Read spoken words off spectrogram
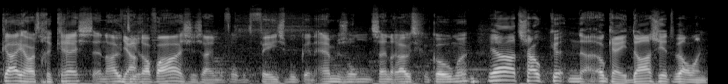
keihard gecrashed en uit die ravage zijn bijvoorbeeld Facebook en Amazon zijn eruit gekomen. Ja, het zou kunnen. Nou, oké, okay, daar zit wel een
